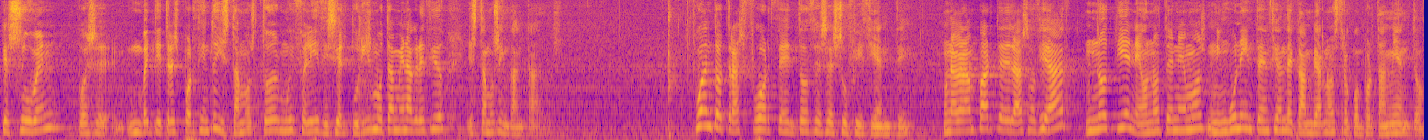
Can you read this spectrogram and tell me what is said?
que suben pues, eh, un 23% y estamos todos muy felices. Y el turismo también ha crecido y estamos encantados. ¿Cuánto transporte entonces es suficiente? Una gran parte de la sociedad no tiene o no tenemos ninguna intención de cambiar nuestro comportamiento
